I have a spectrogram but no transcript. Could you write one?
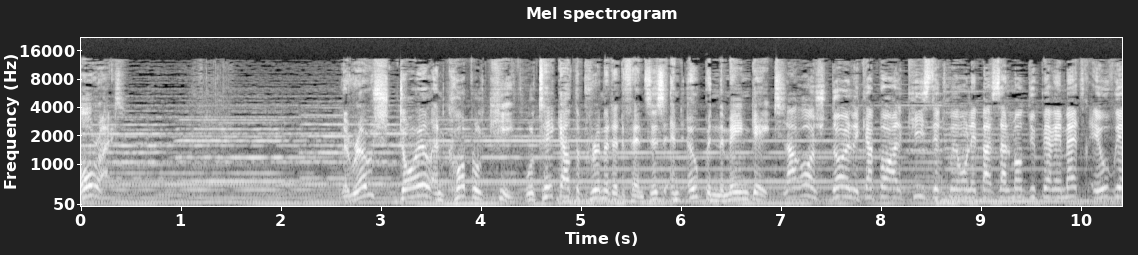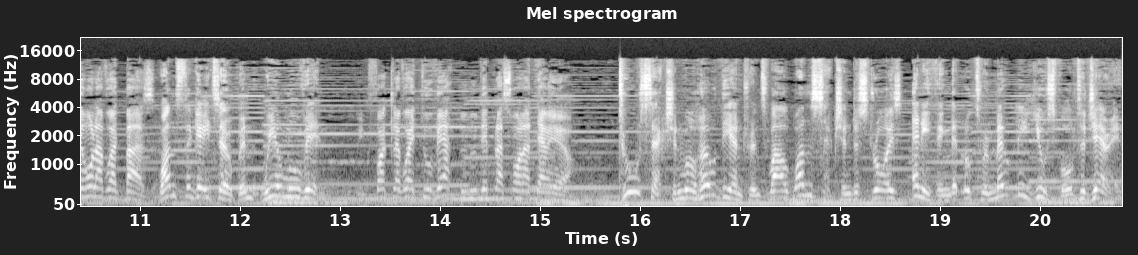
All right. LaRoche, Doyle, and Corporal Keith will take out the perimeter defenses and open the main gate. Laroche, Doyle et Caporal Keith détruiront les bases allemandes du périmètre et ouvriront la voie de base. Once the gate's open, we'll move in. Une fois que la voie est ouverte, nous nous déplacerons à l'intérieur. Two section will hold the entrance while one section destroys anything that looks remotely useful to Jerry.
